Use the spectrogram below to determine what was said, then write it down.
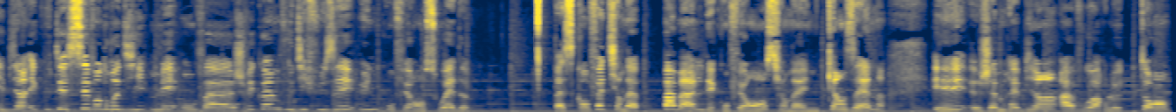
eh bien écoutez, c'est vendredi, mais on va, je vais quand même vous diffuser une conférence web. Parce qu'en fait, il y en a pas mal des conférences, il y en a une quinzaine, et j'aimerais bien avoir le temps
